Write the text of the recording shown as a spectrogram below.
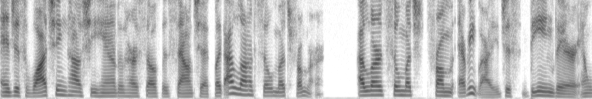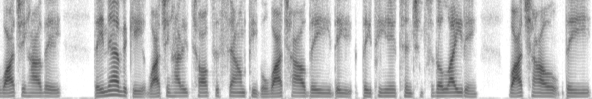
and just watching how she handled herself in sound check. Like I learned so much from her. I learned so much from everybody just being there and watching how they they navigate, watching how they talk to sound people, watch how they they they pay attention to the lighting, watch how they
